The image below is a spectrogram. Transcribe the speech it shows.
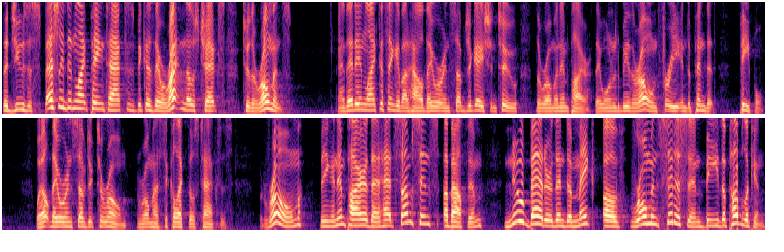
The Jews especially didn't like paying taxes because they were writing those checks to the Romans. And they didn't like to think about how they were in subjugation to the Roman Empire. They wanted to be their own free, independent people. Well, they were in subject to Rome, and Rome has to collect those taxes. But Rome, being an empire that had some sense about them, knew better than to make a Roman citizen be the publican.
